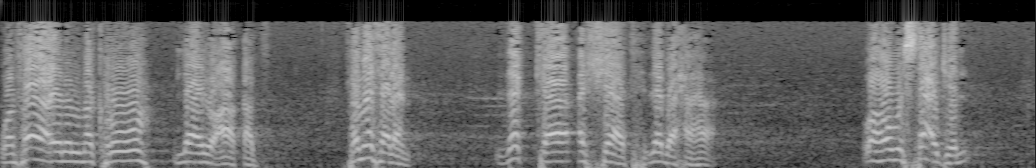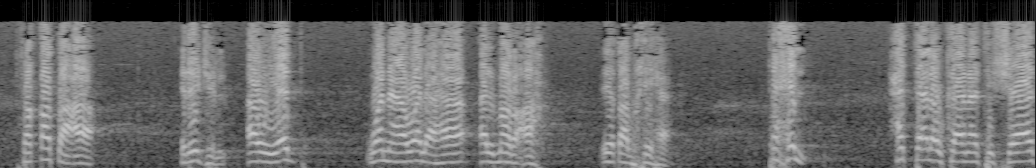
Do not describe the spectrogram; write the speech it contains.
وفاعل المكروه لا يعاقب. فمثلا ذكى الشاة ذبحها وهو مستعجل فقطع رجل أو يد وناولها المرأة لطبخها تحل حتى لو كانت الشاة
